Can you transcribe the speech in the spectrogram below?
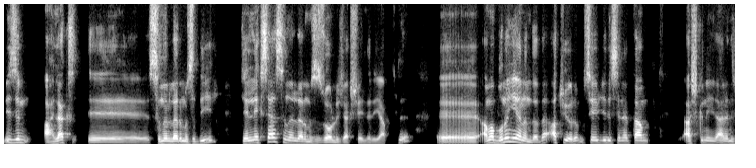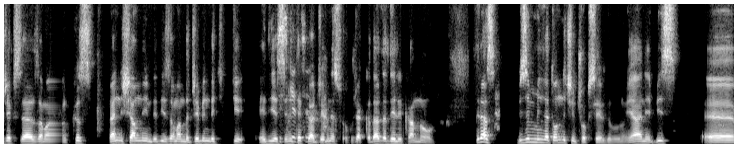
Bizim ahlak e, sınırlarımızı değil, geleneksel sınırlarımızı zorlayacak şeyleri yaptı. E, ama bunun yanında da atıyorum sevgilisine tam aşkını ilan edecekse her zaman kız ben nişanlıyım dediği zaman da cebindeki hediyesini Disketi. tekrar cebine sokacak kadar da delikanlı oldu. Biraz bizim millet onun için çok sevdi bunu. Yani biz e,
